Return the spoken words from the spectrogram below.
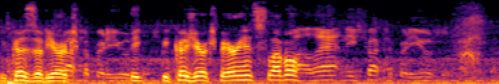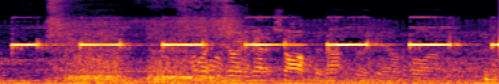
Because of your Trucks are pretty be- useless. because your experience level. Well, that and these trucks are pretty useless. How much he's already got it soft and not for it down the corner.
